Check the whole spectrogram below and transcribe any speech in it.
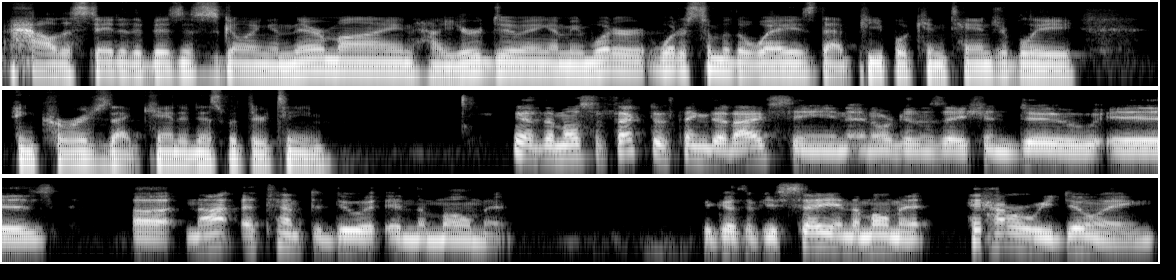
how the state of the business is going in their mind, how you're doing. I mean, what are what are some of the ways that people can tangibly encourage that candidness with their team? Yeah, the most effective thing that I've seen an organization do is uh, not attempt to do it in the moment. Because if you say in the moment, "Hey, how are we doing?"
